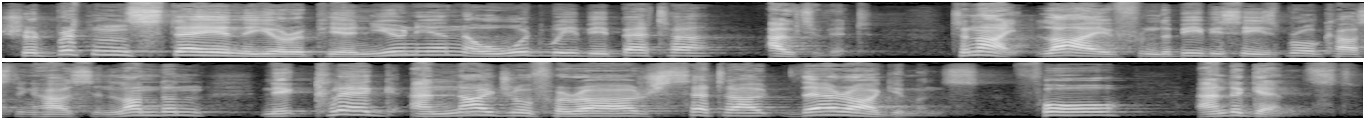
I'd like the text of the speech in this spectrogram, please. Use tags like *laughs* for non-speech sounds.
Should Britain stay in the European Union or would we be better out of it? Tonight, live from the BBC's Broadcasting House in London, Nick Clegg and Nigel Farage set out their arguments for and against.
